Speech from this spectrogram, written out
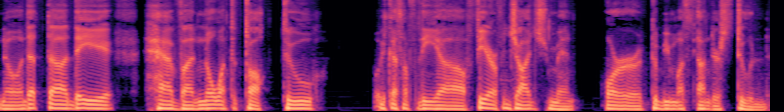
you know, that uh, they have uh, no one to talk to because of the uh, fear of judgment or to be misunderstood.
